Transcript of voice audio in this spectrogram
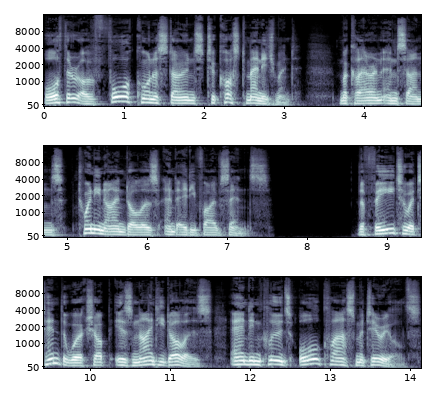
author of Four Cornerstones to Cost Management, McLaren and Sons, $29.85. The fee to attend the workshop is $90 and includes all class materials.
